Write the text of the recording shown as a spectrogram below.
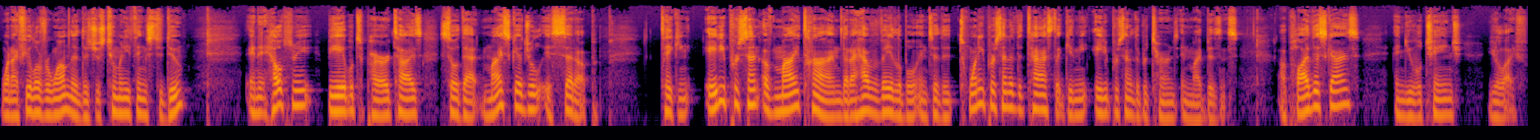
when I feel overwhelmed that there's just too many things to do. And it helps me be able to prioritize so that my schedule is set up taking 80% of my time that I have available into the 20% of the tasks that give me 80% of the returns in my business. Apply this, guys, and you will change your life.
